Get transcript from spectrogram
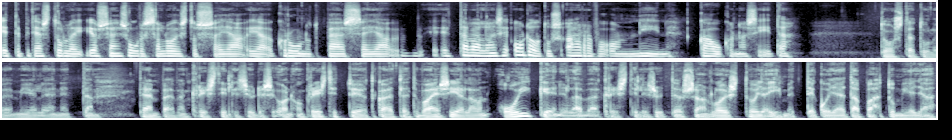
että pitäisi tulla jossain suuressa loistossa ja, ja kruunut päässä ja että tavallaan se odotusarvo on niin kaukana siitä? Tuosta tulee mieleen, että tämän päivän kristillisyydessä on, on kristittyjä, jotka ajattelevat, että vain siellä on oikein elävää kristillisyyttä, jossa on loistoja, ihmettekoja ja tapahtumia ja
